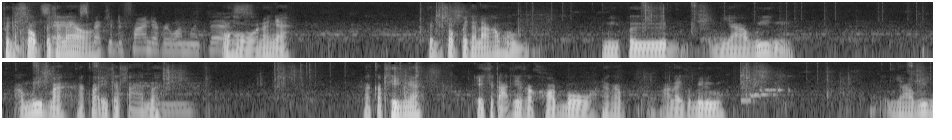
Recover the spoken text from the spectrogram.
เป็นศพไป Say ซะ I แล้ว expected to find everyone like this. โอ้โห นั่นไง เป็นศพไปซะแล้วครับผม มีปืน มียาวิ่ง เอามีดมา แล้วก็เอกสารมา Hmm. แล้วก็ทิ้งนะ เอกสารที่เกี่ยวกับคอร์สโบว์นะครับ อะไรก็ไม่รู้ ยาวิ่ง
